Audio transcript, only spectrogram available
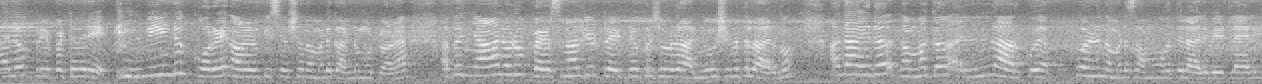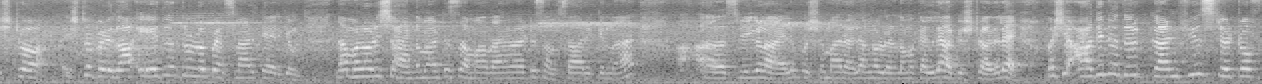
ഹലോ പ്രിയപ്പെട്ടവരെ. വീണ്ടും കുറേ നാളുകൾക്ക് ശേഷം നമ്മൾ കണ്ടുമുട്ടുവാണ്. അപ്പം ഞാനൊരു പേഴ്സണാലിറ്റി ട്രേറ്റിനെ കുറിച്ചുള്ളൊരു അന്വേഷണത്തിലായിരുന്നു. അതായത് നമുക്ക് എല്ലാവർക്കും എപ്പോഴും നമ്മുടെ സമൂഹത്തിലായാലും വീട്ടിലായാലും ഇഷ്ടം ഇഷ്ടപ്പെടുക ഏത് തരത്തിലുള്ള പേഴ്സണാലിറ്റി ആയിരിക്കും? നമ്മളോട് ശാന്തമായിട്ട് സമാധാനമായിട്ട് സംസാരിക്കുന്ന സ്ത്രീകളായാലും പുരുഷന്മാരായാലും അങ്ങനെയുള്ളവർ നമുക്ക് എല്ലാവർക്കും ഇഷ്ടമാണ് അല്ലേ പക്ഷെ അതിനകത്തൊരു കൺഫ്യൂസ് സ്റ്റേറ്റ് ഓഫ്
